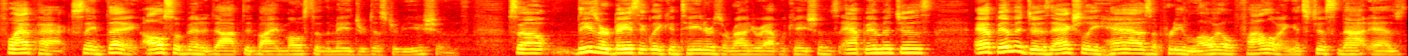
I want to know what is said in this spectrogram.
Flatpak, same thing, also been adopted by most of the major distributions. So these are basically containers around your applications. App Images, App Images actually has a pretty loyal following. It's just not as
